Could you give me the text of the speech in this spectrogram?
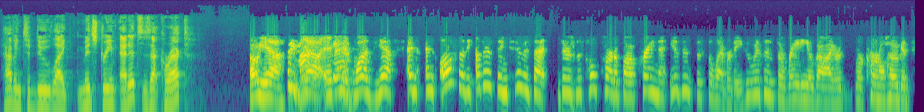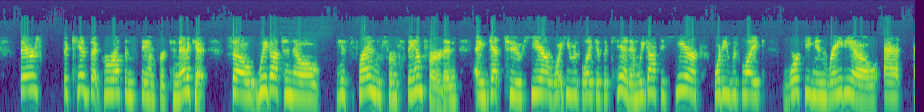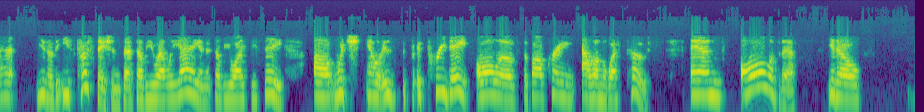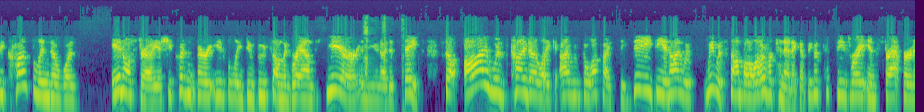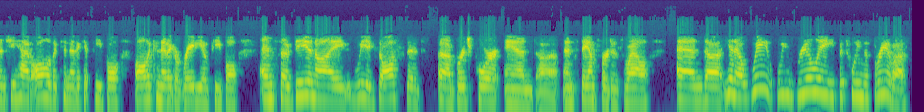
having to do like midstream edits. Is that correct? Oh yeah, yeah, it, yeah. it was, yeah. And and also the other thing too is that there's this whole part of Bob Crane that isn't the celebrity, who isn't the radio guy or, or Colonel Hogan. There's the kid that grew up in Stamford, Connecticut. So we got to know his friends from Stamford and and get to hear what he was like as a kid, and we got to hear what he was like working in radio at at you know the East Coast stations at WLEA and at WICC. Uh, which you know is it predates all of the Bob Crane out on the West Coast, and all of this, you know, because Linda was in Australia. She couldn't very easily do boots on the ground here in the United States. So I was kind of like, I would go up, see Dee, Dee and I would, we would stomp all over Connecticut because Dee's right in Stratford and she had all of the Connecticut people, all the Connecticut radio people. And so Dee and I, we exhausted uh, Bridgeport and, uh, and Stamford as well. And, uh, you know, we, we really, between the three of us,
